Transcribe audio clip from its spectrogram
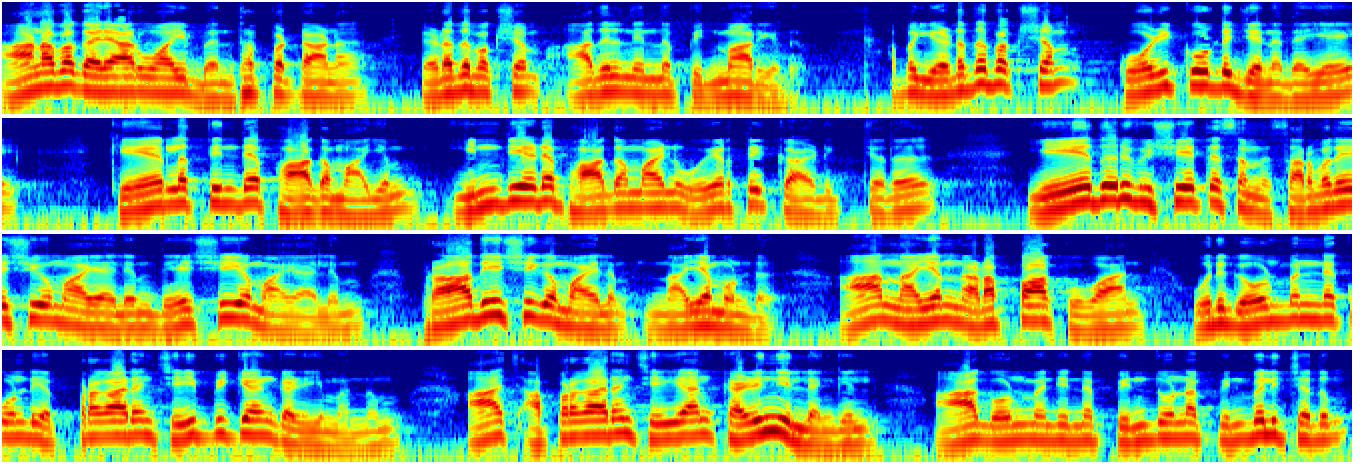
ആണവ കരാറുമായി ബന്ധപ്പെട്ടാണ് ഇടതുപക്ഷം അതിൽ നിന്ന് പിന്മാറിയത്. അപ്പോൾ ഇടതുപക്ഷം കോഴിക്കോട് ജനതയെ കേരളത്തിന്റെ ഭാഗമായും ഇന്ത്യയുടെ ഭാഗമായും ഉയർത്തിക്കാടിച്ചത് ഏതൊരു വിഷയത്തെ സംബന്ധിച്ച് ദേശീയമായാലും പ്രാദേശികമായാലും നയമുണ്ട്. ആ നയം നടപ്പാക്കുവാൻ ഒരു ഗവൺമെന്റിനെ കൊണ്ട് എപ്രകാരം ചെയ്യിപ്പിക്കാൻ കഴിയുമെന്നും ആ അപ്രകാരം ചെയ്യാൻ കഴിഞ്ഞില്ലെങ്കിൽ ആ ഗവൺമെന്റിന്റെ പിന്തുണ പിൻവലിച്ചതും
